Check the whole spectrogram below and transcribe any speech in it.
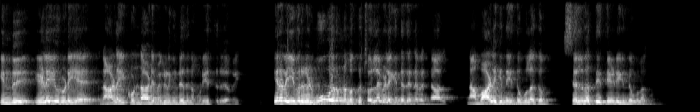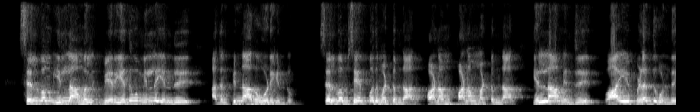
இன்று இளையோருடைய நாளை கொண்டாடி மகிழ்கின்றது நம்முடைய திரு அவை எனவே இவர்கள் மூவரும் நமக்கு சொல்ல விளைகின்றது என்னவென்றால் நாம் வாழுகின்ற இந்த உலகம் செல்வத்தை தேடுகின்ற உலகம். செல்வம் இல்லாமல் வேறு எதுவும் இல்லை என்று அதன் பின்னாக ஓடுகின்றோம். செல்வம் சேர்ப்பது மட்டும்தான் பணம் பணம் மட்டும்தான் எல்லாம் என்று வாயை பிளந்து கொண்டு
